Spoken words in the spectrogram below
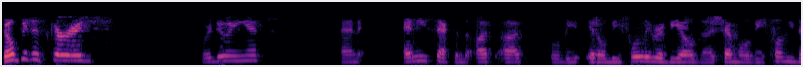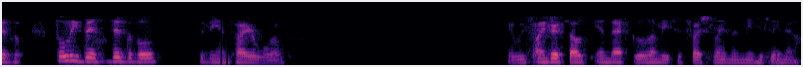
don't be discouraged. We're doing it, and any second, us, us will be, it'll be fully revealed, and Hashem will be fully visible, fully visible to the entire world. Okay, we find ourselves in that Gula Mitzvah Shlema immediately now.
